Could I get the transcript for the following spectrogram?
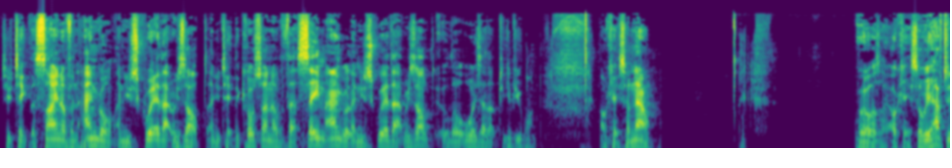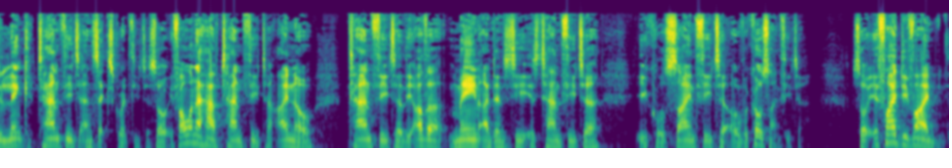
So you take the sine of an angle and you square that result. And you take the cosine of that same angle and you square that result. Will always add up to give you 1. Okay, so now, where was I? Okay, so we have to link tan theta and sec squared theta. So if I want to have tan theta, I know tan theta, the other main identity is tan theta equals sine theta over cosine theta. So if I divide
